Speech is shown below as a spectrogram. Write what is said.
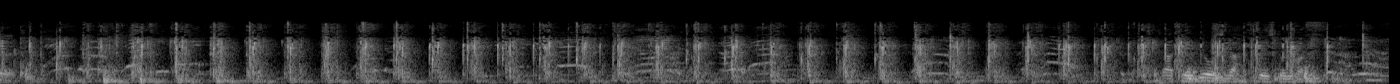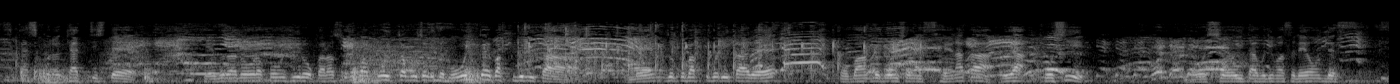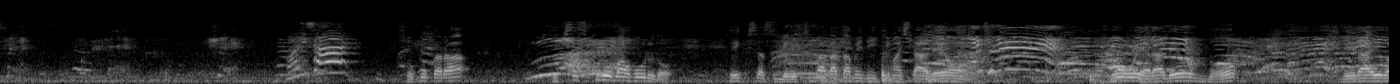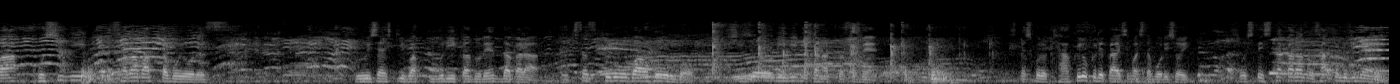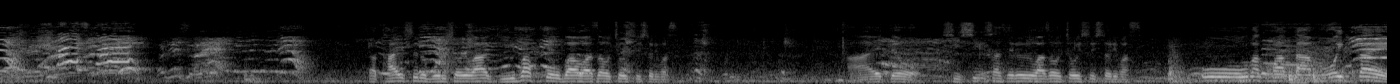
さあ、手拍子が発生しております。しかしこれをキャッチして、ケブラドーラコンヒーローからそのままもう一回持ち上げて、もう一回バックブリーカー。連続バックブリーカーで、コマンドボリション背中、いや、腰、腰をいたぶりますレオンです。そこから、テキサスクローバーホールド、テキサス四つ葉固めに行きました、レオン。どうやらレオンの狙いは腰に定まった模様です。風車引きバックブリーカーの連打からテキサスクローバーホールド、非常に理にかなった攻め。しかしこれを脚力で返しました、ボリショイ。そして下からの三角締め。さあ対するボリショイはギブアップを奪う技をチョイスしております。相手を失神させる技をチョイスしております。おー、うまく回った。もう一回。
